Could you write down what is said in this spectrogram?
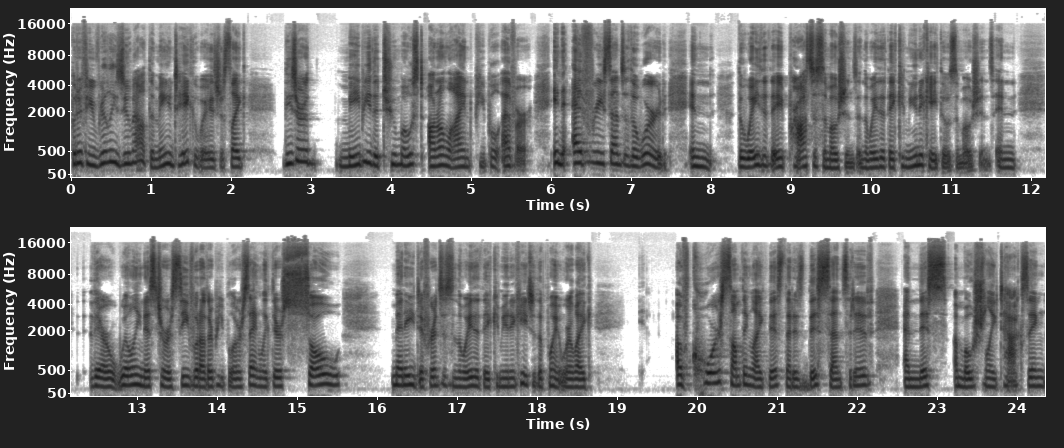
But if you really zoom out, the main takeaway is just like these are maybe the two most unaligned people ever in every sense of the word, in the way that they process emotions and the way that they communicate those emotions, in their willingness to receive what other people are saying. Like there's so many differences in the way that they communicate to the point where like of course, something like this that is this sensitive and this emotionally taxing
